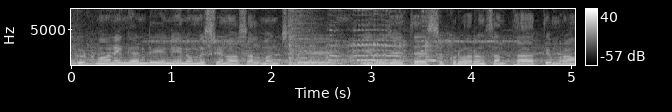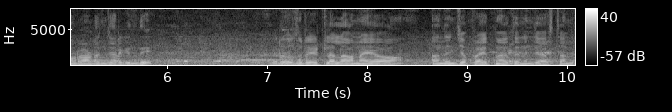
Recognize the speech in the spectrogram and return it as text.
గుడ్ మార్నింగ్ అండి. నేను మీ శ్రీనివాస్ అల్మంచిలి ఈరోజు అయితే శుక్రవారం సంత తిమ్రం రావడం జరిగింది. ఈరోజు రేట్లు ఎలా ఉన్నాయో అందించే ప్రయత్నం అయితే నేను చేస్తాను.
